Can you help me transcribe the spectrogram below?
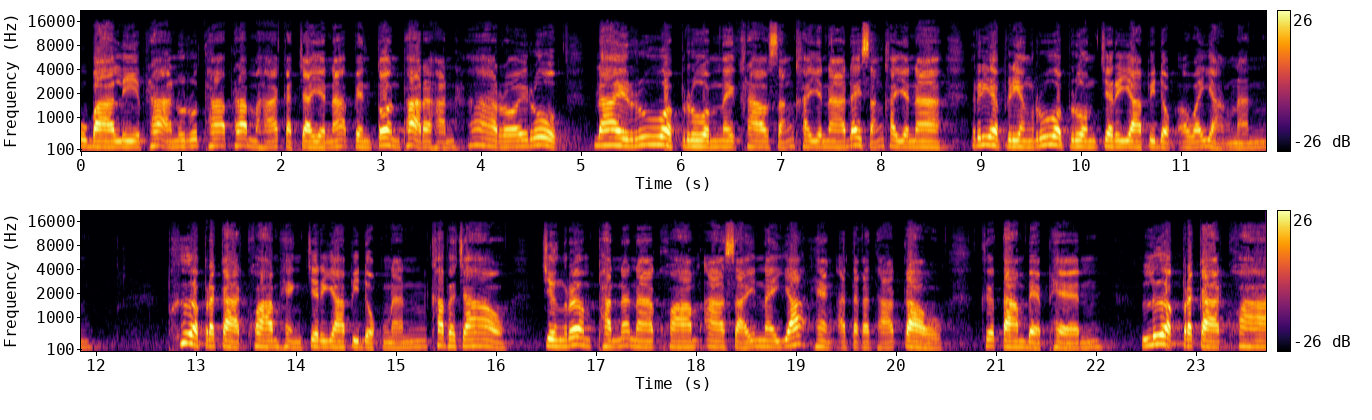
อุบาลีพระอนุรุทธะพระมหากัจจายนะ เป็นต้นพระอรหันต์ห้าร้อยรูป ได้รวบรวมในคราวสังขยนาได้สังขยนา เรียบเรียงรวบรวมจริยาปิดกเอาไว้อย่างนั้น เพื่อประกาศความแห่งจริยาปิดกนั้น ข้าพเจ้าจึงเริ่มพันนาความอาศัยในยะแห่งอัตกถาเก่า คือตามแบบแผน เลือกประกาศควา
